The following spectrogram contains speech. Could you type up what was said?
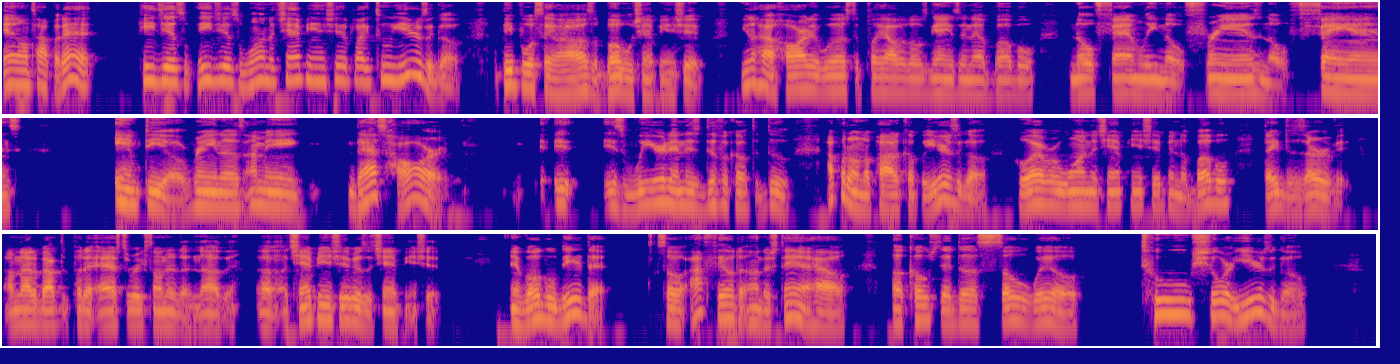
And on top of that, he just he just won a championship like two years ago. People will say, "Oh, it was a bubble championship." You know how hard it was to play all of those games in that bubble. No family, no friends, no fans, empty arenas. I mean, that's hard. It's weird and it's difficult to do. I put on a pod a couple years ago. Whoever won the championship in the bubble, they deserve it. I'm not about to put an asterisk on it or nothing. Uh, a championship is a championship. And Vogel did that. So I fail to understand how a coach that does so well two short years ago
